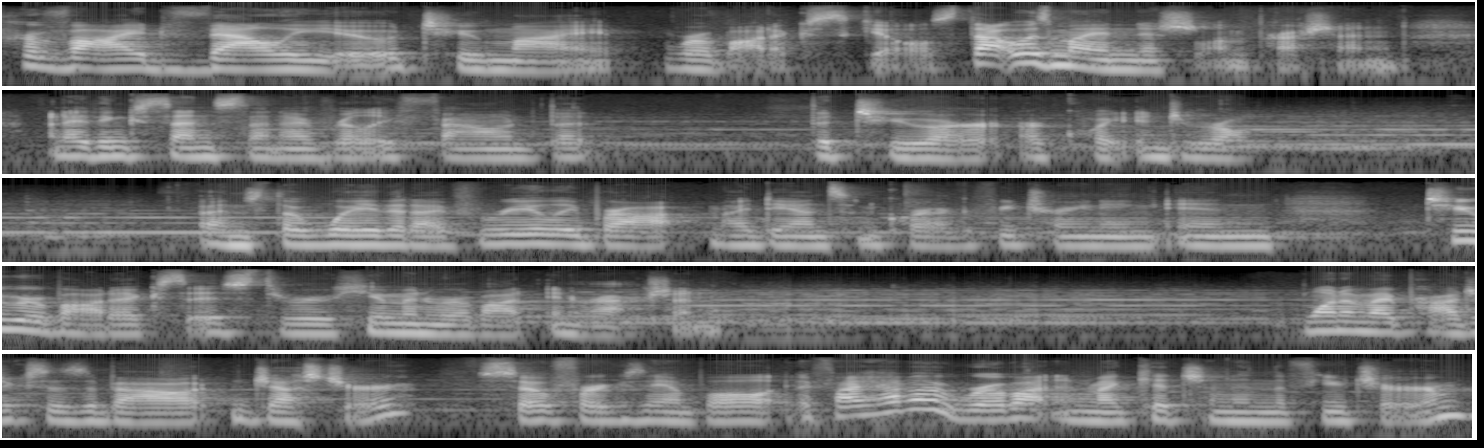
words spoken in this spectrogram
provide value to my robotic skills. That was my initial impression. And I think since then I've really found that the two are, are quite integral. And the way that I've really brought my dance and choreography training in to robotics is through human-robot interaction. One of my projects is about gesture. So for example, if I have a robot in my kitchen in the future,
